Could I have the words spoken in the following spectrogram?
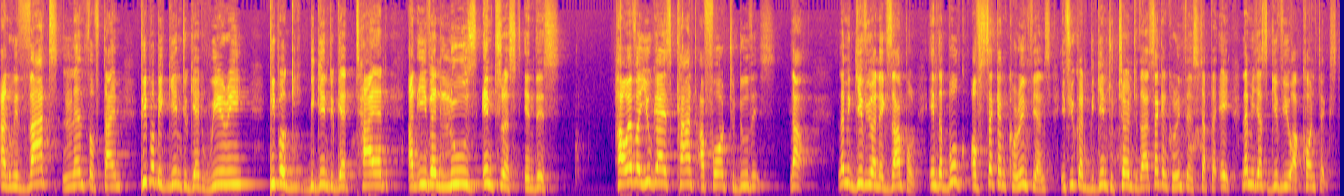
And with that length of time, people begin to get weary, people begin to get tired, and even lose interest in this. However, you guys can't afford to do this. Now, let me give you an example. In the book of Second Corinthians, if you can begin to turn to that, Second Corinthians chapter 8, let me just give you a context.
